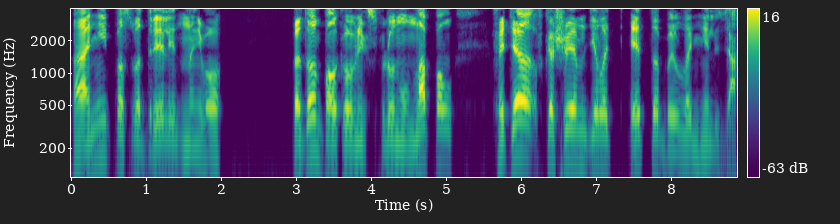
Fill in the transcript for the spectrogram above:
а они посмотрели на него. Потом полковник сплюнул на пол, хотя в Кашем делать это было нельзя.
